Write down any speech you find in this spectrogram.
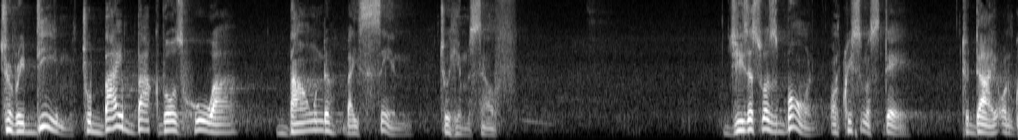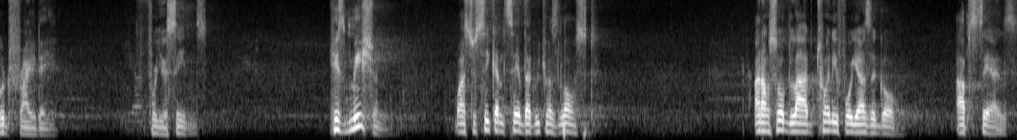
to redeem, to buy back those who were bound by sin to himself. Jesus was born on Christmas Day to die on Good Friday for your sins. His mission was to seek and save that which was lost. And I'm so glad 24 years ago, upstairs,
